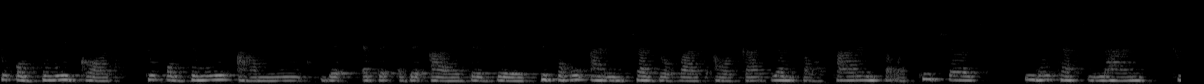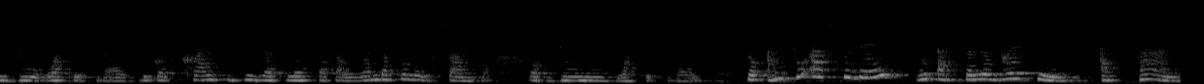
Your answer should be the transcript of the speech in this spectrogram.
to obey God, to obey um, the, the, the, uh, the, the people who are in charge of us, our guardians, our parents, our teachers. Let us learn to do what is right because Christ Jesus left us a wonderful example of doing what is right. So, unto us today, we are celebrating a son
